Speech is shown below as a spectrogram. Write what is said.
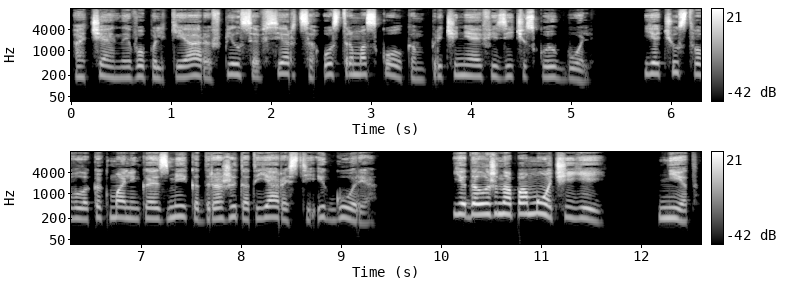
Отчаянный вопль Киары впился в сердце острым осколком, причиняя физическую боль. Я чувствовала, как маленькая змейка дрожит от ярости и горя. «Я должна помочь ей!» «Нет,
